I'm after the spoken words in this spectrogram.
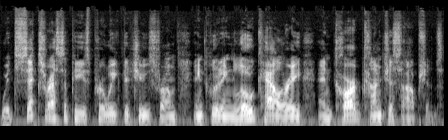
with six recipes per week to choose from, including low calorie and carb conscious options.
